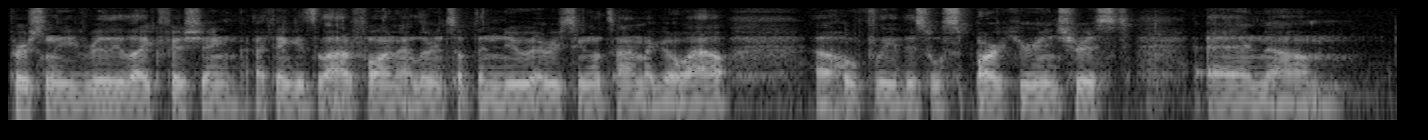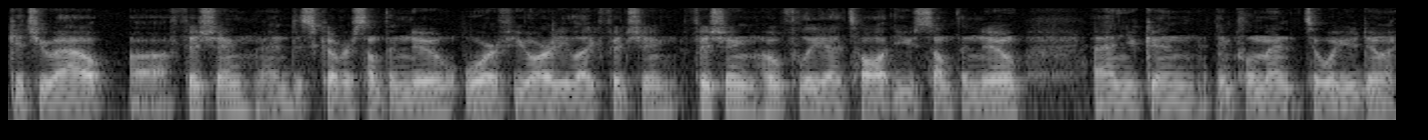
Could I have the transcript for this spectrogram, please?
personally really like fishing. I think it's a lot of fun. I learn something new every single time I go out. Uh, hopefully this will spark your interest and um, get you out uh, fishing and discover something new. Or if you already like fishing, fishing, hopefully I taught you something new and you can implement to what you're doing.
